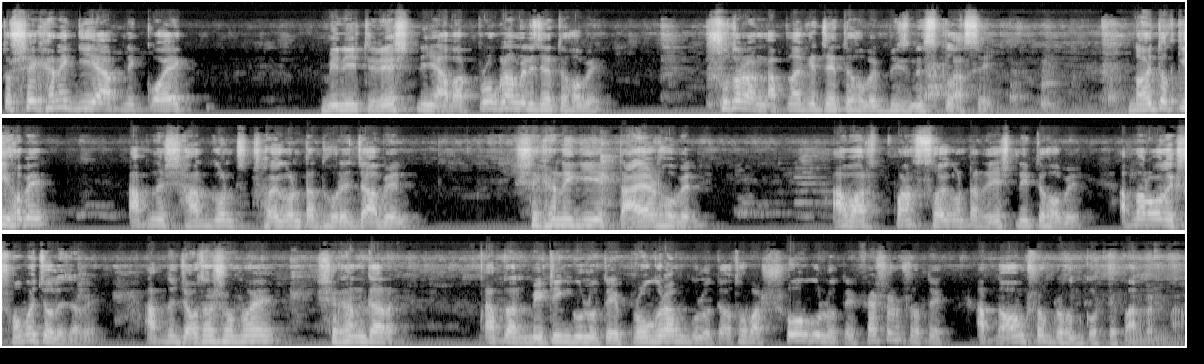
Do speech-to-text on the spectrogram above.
তো সেখানে গিয়ে আপনি কয়েক মিনিট রেস্ট নিয়ে আবার প্রোগ্রামে যেতে হবে। সুতরাং আপনাকে যেতে হবে বিজনেস ক্লাসে নয়তো কি হবে? আপনি সাত ঘণ্টা, ছয় ঘণ্টা ধরে যাবেন, সেখানে গিয়ে টায়ার্ড হবেন। আবার পাঁচ, ছয় ঘণ্টা রেস্ট নিতে হবে। আপনার অনেক সময় চলে যাবে। আপনি যথাসময়ে সেখানকার আপনার মিটিংগুলোতে, প্রোগ্রামগুলোতে অথবা শোগুলোতে ফ্যাশন শোতে আপনি অংশগ্রহণ করতে পারবেন না।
